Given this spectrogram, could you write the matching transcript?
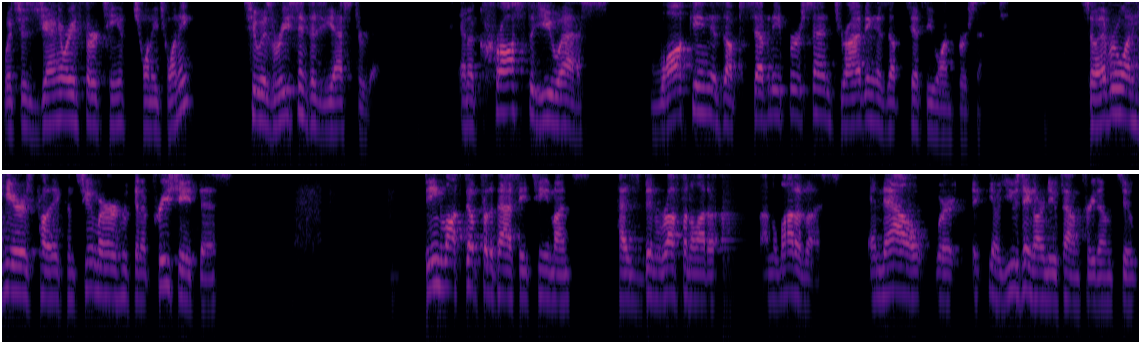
which is January 13th, 2020, to as recent as yesterday. And across the US, walking is up 70%, driving is up 51%. So everyone here is probably a consumer who can appreciate this. Being locked up for the past 18 months has been rough on a lot of on a lot of us. And now we're you know using our newfound freedom to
